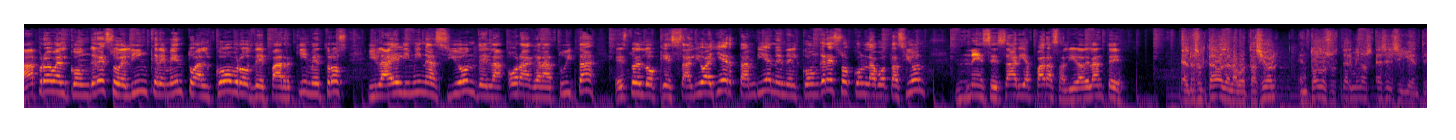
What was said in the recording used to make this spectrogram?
Aprueba el Congreso el incremento al cobro de parquímetros y la eliminación de la hora gratuita. Esto es lo que salió ayer también en el Congreso con la votación necesaria para salir adelante. El resultado de la votación en todos sus términos es el siguiente.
